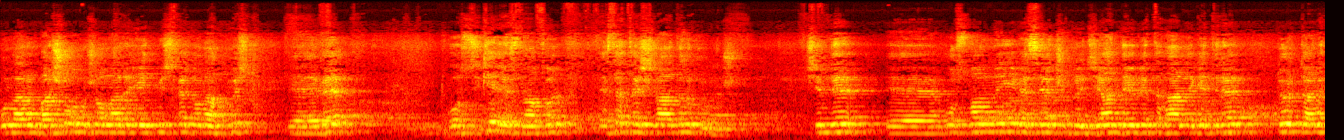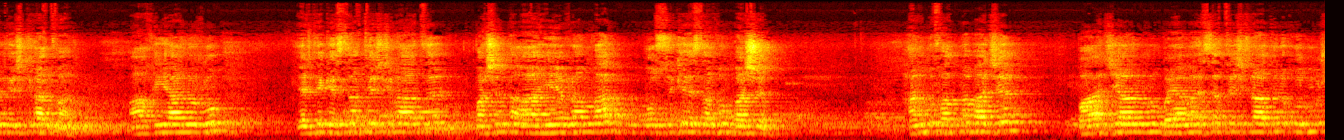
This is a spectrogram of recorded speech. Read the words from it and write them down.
bunların başı olmuş onları eğitmiş ve donatmış Ee, ve o sike esnafı esnaf teşkilatını kurmuş. Şimdi e, Osmanlı'yı ve Selçuklu Cihan Devleti haline getiren dört tane teşkilat var. Ahiyan Rum, Erkek Esnaf Teşkilatı, başında Ahi Evran var, sike esnafın başı. Hanımı Fatma Bacı, Bağcıyan Rum Bayanlar Esnaf Teşkilatı'nı kurmuş.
